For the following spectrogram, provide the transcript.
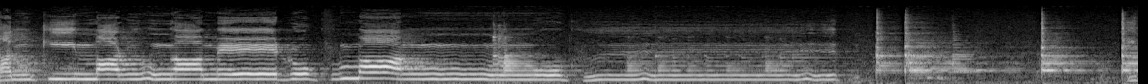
三木丸亀六万億生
